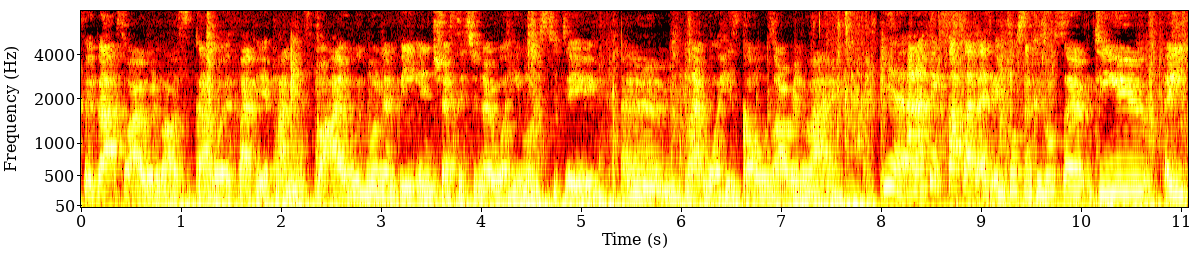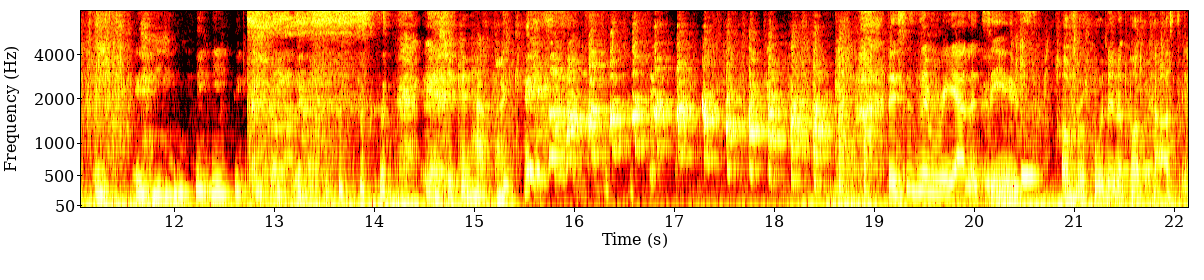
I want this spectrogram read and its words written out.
So that's why I would ask a guy what his five year plan is. But I would want to be interested to know what he wants to do, um, like what his goals are in life. Yeah. And I think stuff like that is important because also, do you? Are you yes, you can have pancakes. This is the realities of recording a podcast in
